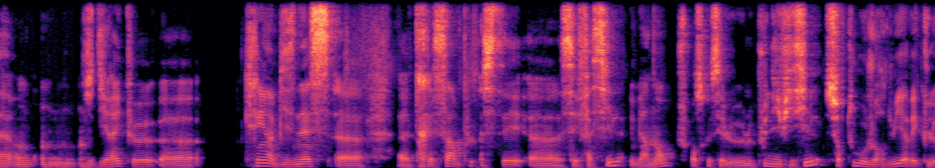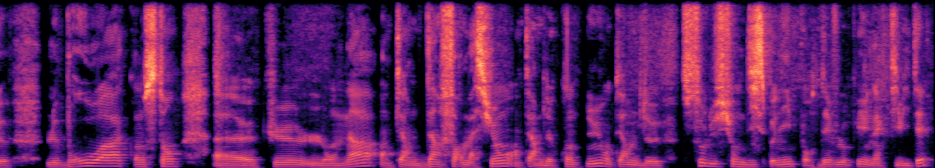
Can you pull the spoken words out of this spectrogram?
on, on, se dirait que créer un business euh, euh, très simple, c'est euh, facile. Eh bien non, je pense que c'est le, le, plus difficile, surtout aujourd'hui avec le le brouhaha constant que l'on a en termes d'information, en termes de contenu, en termes de solutions disponibles pour développer une activité.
